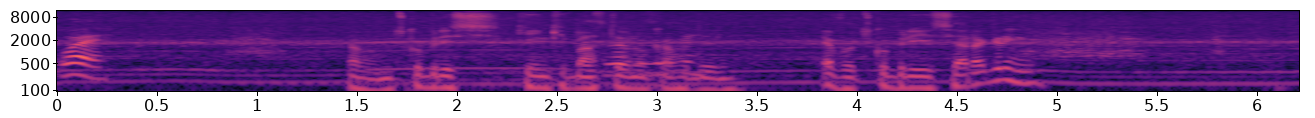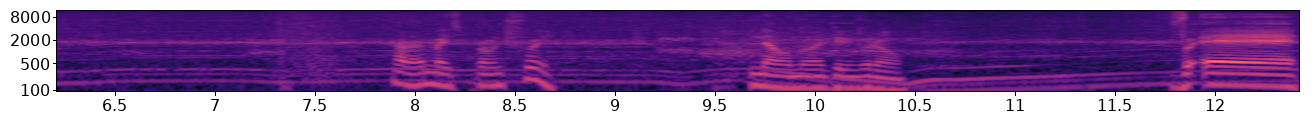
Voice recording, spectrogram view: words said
Ué, Tá, vamos descobrir quem que bateu no carro o dele. É, vou descobrir se era gringo. Caralho, mas pra onde foi? Não, não é gringo não. É...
